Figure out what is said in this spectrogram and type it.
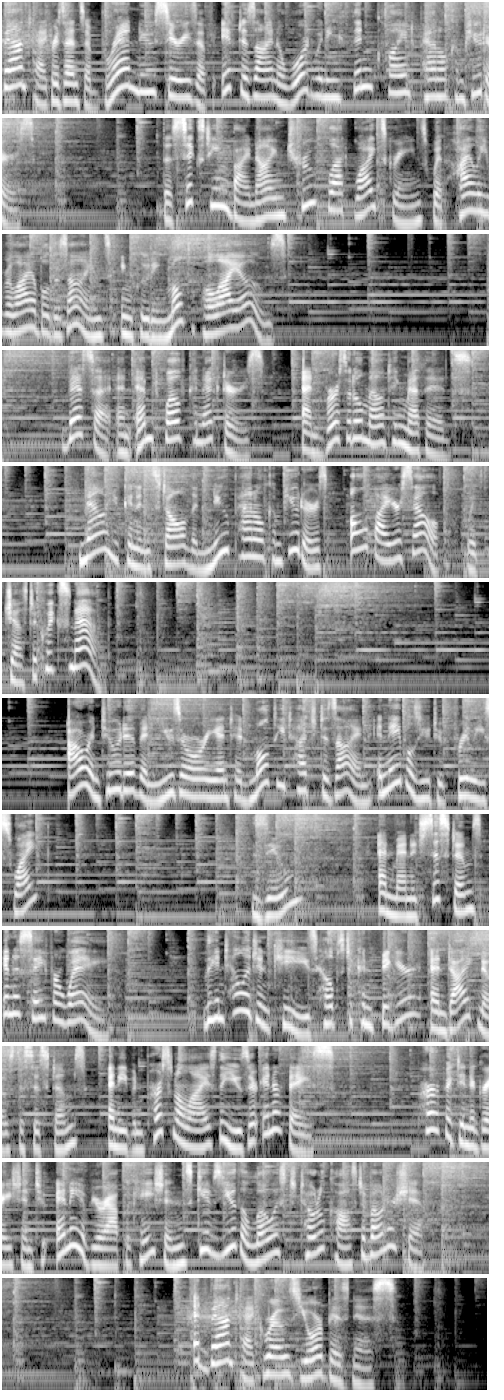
Advantech presents a brand new series of IF Design award-winning thin client panel computers. The 16 by 9 true flat widescreens with highly reliable designs including multiple I.O.s. VESA and M12 connectors, and versatile mounting methods. Now you can install the new panel computers all by yourself with just a quick snap. Our intuitive and user-oriented multi-touch design enables you to freely swipe, zoom, and manage systems in a safer way. The Intelligent Keys helps to configure and diagnose the systems and even personalize the user interface. Perfect integration to any of your applications gives you the lowest total cost of ownership. Advantech grows your business.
